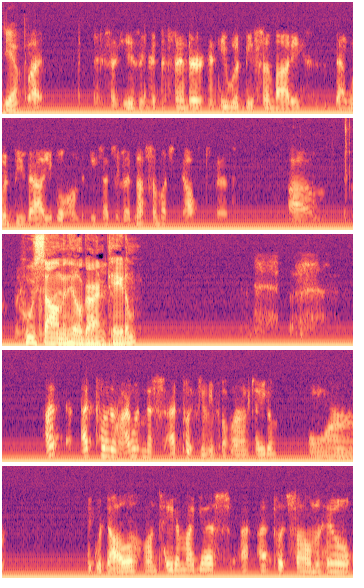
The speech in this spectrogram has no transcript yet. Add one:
Yeah, But like I said, he is a good defender, and he would be somebody that would be valuable on the defensive end, not so much the offensive end. Um, Who's Solomon Hill guarding? Tatum? I'd, I'd put him. I wouldn't. necess- I'd put Jimmy Butler on Tatum, or Iguodala on Tatum. I guess I, I'd put Solomon Hill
